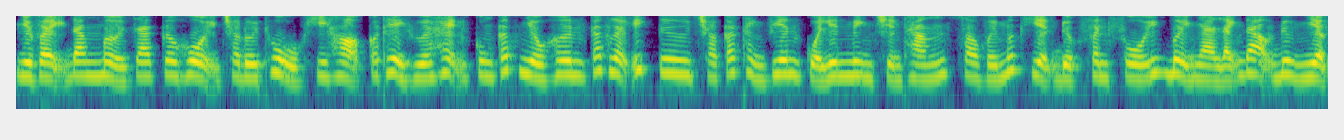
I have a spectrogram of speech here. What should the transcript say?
như vậy đang mở ra cơ hội cho đối thủ khi họ có thể hứa hẹn cung cấp nhiều hơn các lợi ích tư cho các thành viên của liên minh chiến thắng so với mức hiện được phân phối bởi nhà lãnh đạo đương nhiệm.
